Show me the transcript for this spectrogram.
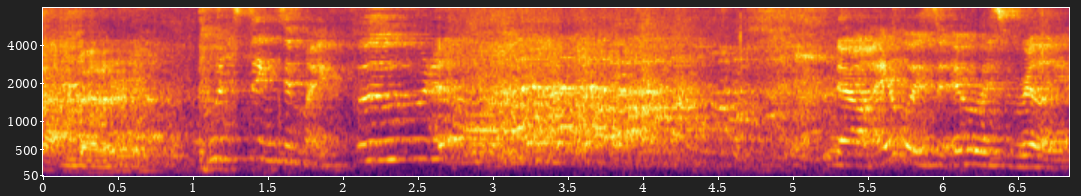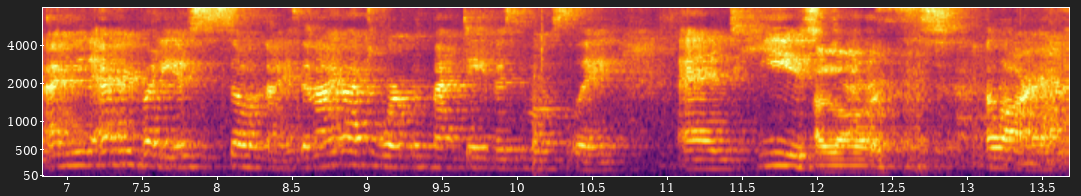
Gotten better. Puts things in my food. No, it was it was really. I mean, everybody is so nice, and I got to work with Matt Davis mostly, and he is Alaric. just Alaric,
